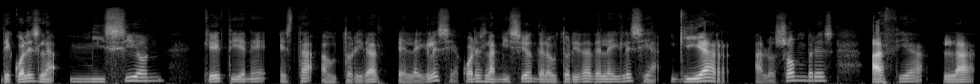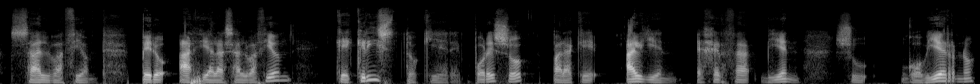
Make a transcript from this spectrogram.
de cuál es la misión que tiene esta autoridad en la Iglesia. ¿Cuál es la misión de la autoridad de la Iglesia? Guiar a los hombres hacia la salvación, pero hacia la salvación que Cristo quiere. Por eso, para que alguien ejerza bien su gobierno,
